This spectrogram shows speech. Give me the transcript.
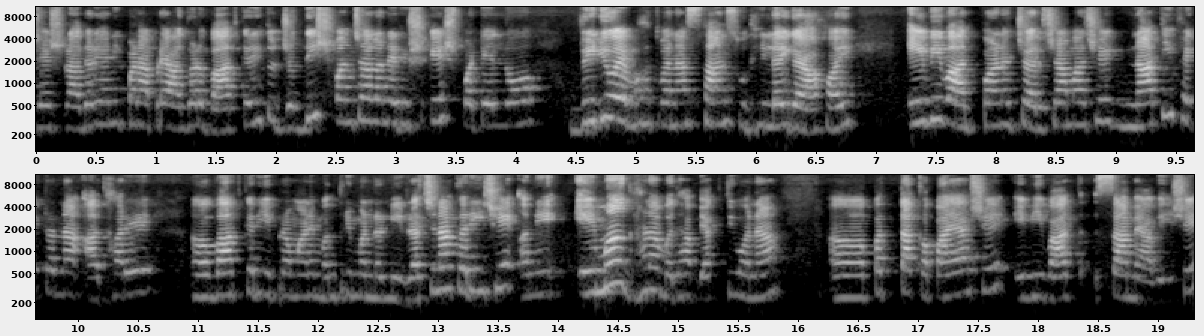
જયેશ રાદડિયાની પણ આપણે આગળ વાત કરી તો જગદીશ પંચાલ અને ઋષિકેશ પટેલનો વીડિયો એ મહત્વના સ્થાન સુધી લઈ ગયા હોય એવી વાત પણ ચર્ચામાં છે. જ્ઞાતિ ફેક્ટરના આધારે વાત કરી એ પ્રમાણે મંત્રીમંડળની રચના કરી છે અને એમાં ઘણા બધા વ્યક્તિઓના પત્તા કપાયા છે એવી વાત સામે આવી છે.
